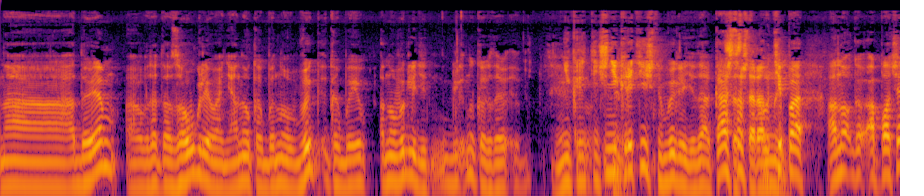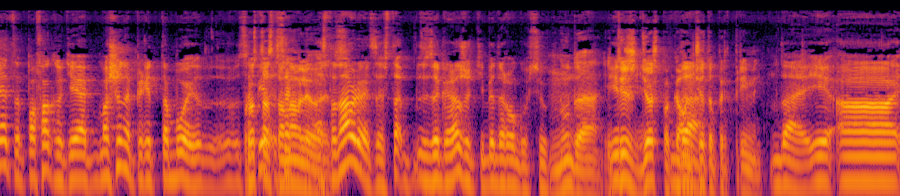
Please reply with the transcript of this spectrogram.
на АДМ а вот это заугливание, оно как бы, ну, вы, как бы, оно выглядит, ну, как-то... Не критично. Не критично выглядит, да. Кажется, что, ну, типа, оно, а получается, по факту, у тебя машина перед тобой... Э, Просто сопе... останавливается. Останавливается, загораживает тебе дорогу всю. Ну да, и, и ты ждешь, пока да, он что-то предпримет. Да, и, а,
